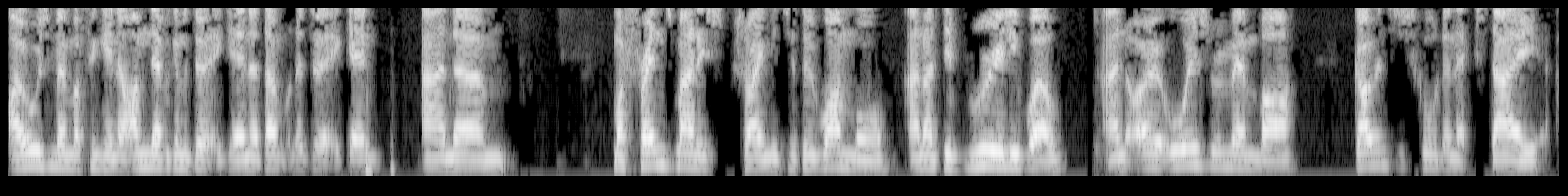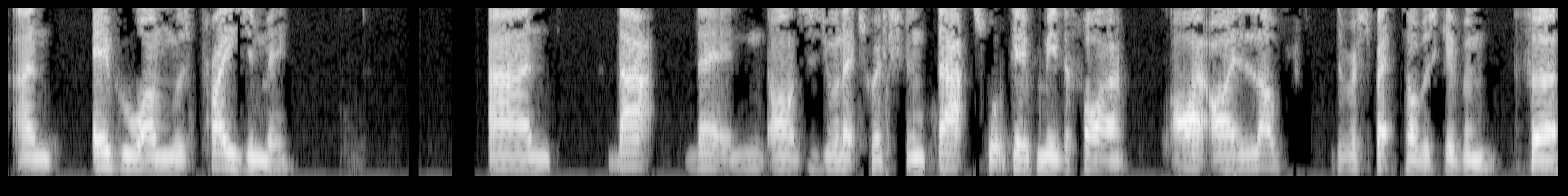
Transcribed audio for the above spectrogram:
I always remember thinking, I'm never going to do it again. I don't want to do it again. And um, my friends managed to train me to do one more, and I did really well. And I always remember going to school the next day, and everyone was praising me. And that then answers your next question. That's what gave me the fire. I, I loved the respect I was given for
